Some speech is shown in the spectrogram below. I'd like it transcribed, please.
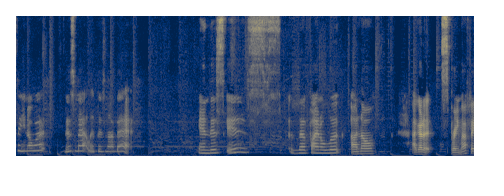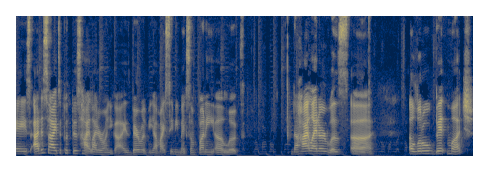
So you know what? This matte lip is not bad. And this is the final look. I know I gotta spray my face. I decided to put this highlighter on you guys. Bear with me. I might see me make some funny uh, looks. The highlighter was uh, a little bit much.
